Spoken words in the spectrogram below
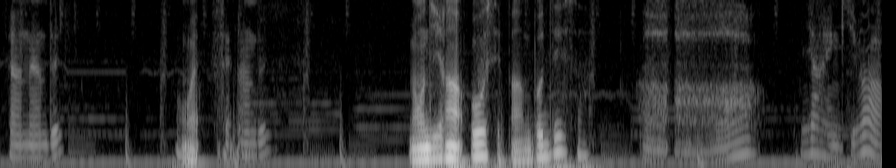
C'est un indé. Ouais. C'est un dé. Mais on dirait un O, c'est pas un beau dé ça Oh, y a rien qui va.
